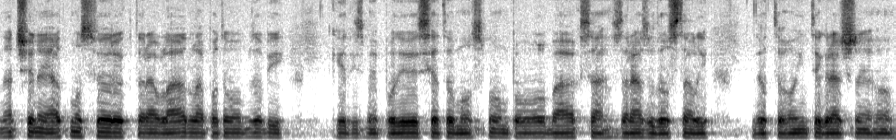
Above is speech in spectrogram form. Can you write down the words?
nadšenej atmosfére, ktorá vládla po tom období, kedy sme po 98. po voľbách sa zrazu dostali do toho integračného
